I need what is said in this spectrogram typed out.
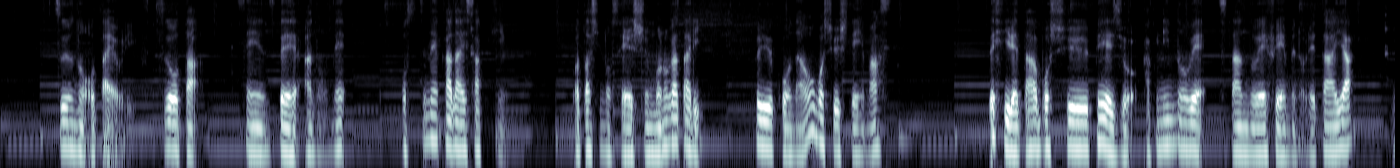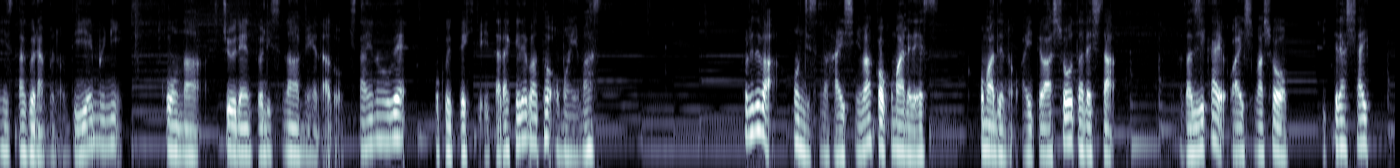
普通のお便り、普通おた、先生あのね、おすすめ課題作品、私の青春物語というコーナーを募集しています。ぜひレター募集ページを確認の上、スタンド FM のレターや、インスタグラムの DM にコーナー、スチューデントリスナー名などを記載の上、送ってきていただければと思います。それでは本日の配信はここまでです。ここまでのお相手は翔太でした。また次回お会いしましょう。いってらっしゃい。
